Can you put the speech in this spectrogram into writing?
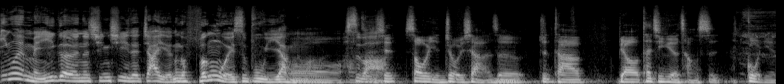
因为每一个人的亲戚在家里的那个氛围是不一样的嘛，是吧？先稍微研究一下，这就他。不要太轻易的尝试，过年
